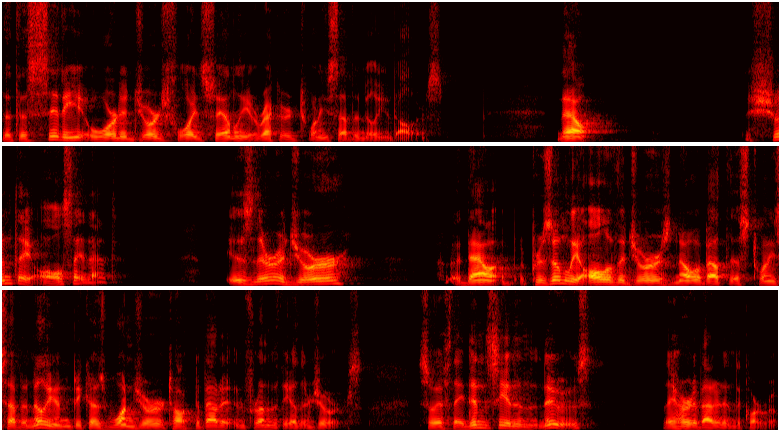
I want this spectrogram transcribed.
that the city awarded George Floyd's family a record $27 million. Now, shouldn't they all say that? Is there a juror Now, presumably, all of the jurors know about this 27 million because one juror talked about it in front of the other jurors. So if they didn't see it in the news, they heard about it in the courtroom.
